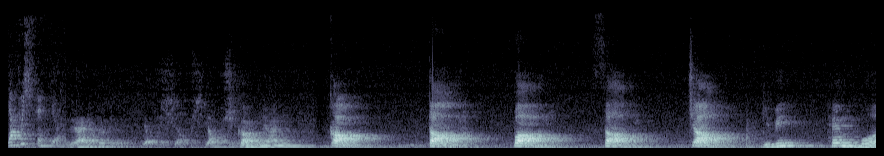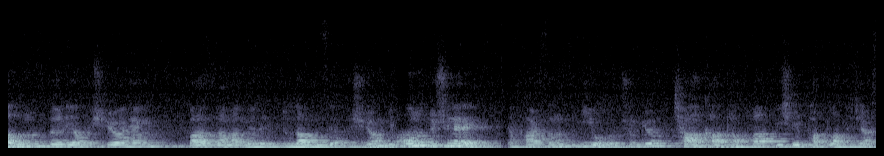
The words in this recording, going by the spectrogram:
yapış ses diyoruz. yani böyle yapış yapış yapış. Çıkan yani ga, da, ba, sa, ca gibi hem boğazımız böyle yapışıyor hem bazı zaman böyle dudağımız yapışıyor. Onu düşünerek yaparsanız iyi olur. Çünkü ça, ka, ta, pa bir şey patlatacağız.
